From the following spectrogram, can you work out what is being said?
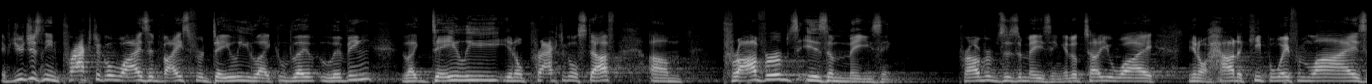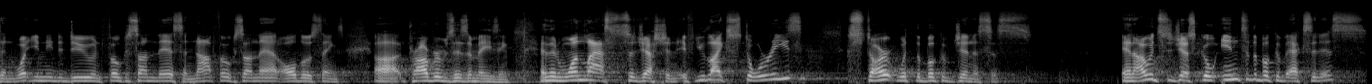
If you just need practical, wise advice for daily like li- living, like daily, you know, practical stuff, um, Proverbs is amazing. Proverbs is amazing. It'll tell you why, you know, how to keep away from lies and what you need to do and focus on this and not focus on that, all those things. Uh, Proverbs is amazing. And then one last suggestion if you like stories, start with the book of Genesis. And I would suggest go into the book of Exodus,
